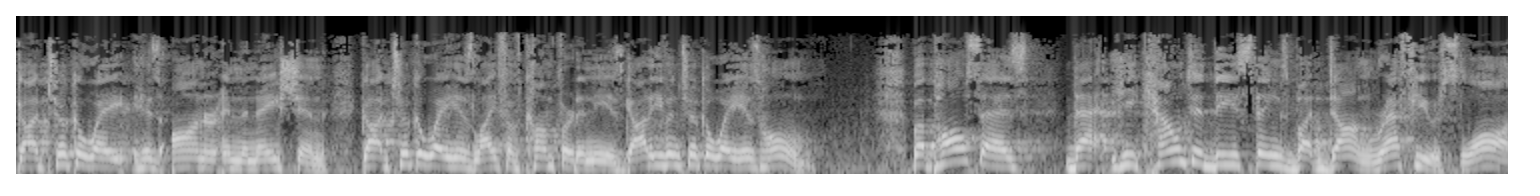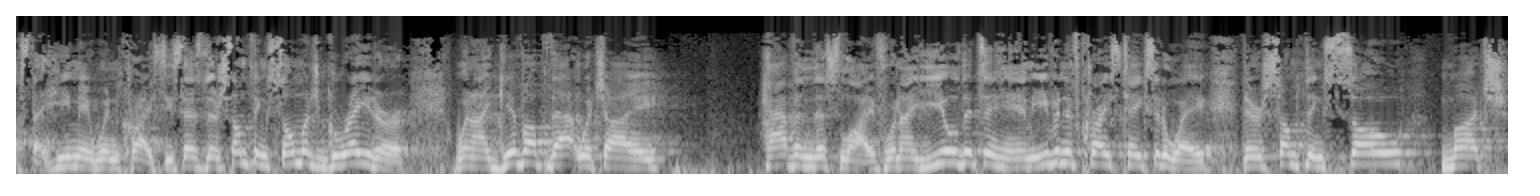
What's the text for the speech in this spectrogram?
God took away his honor in the nation. God took away his life of comfort and ease. God even took away his home. But Paul says that he counted these things but dung, refuse, loss, that he may win Christ. He says there's something so much greater when I give up that which I have in this life, when I yield it to him, even if Christ takes it away, there's something so much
